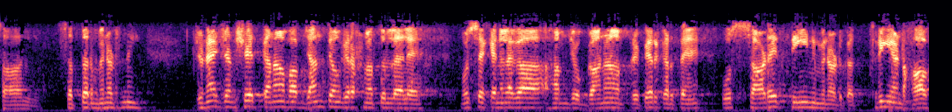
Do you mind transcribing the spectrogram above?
سال، ستر منٹ نہیں۔ جنید جمشید کا نام آپ جانتے ہوں گے رحمت اللہ علیہ۔ مجھ سے کہنے لگا، ہم جو گانا پریپیئر کرتے ہیں، وہ ساڑھے تین منٹ کا تھری اینڈ ہاف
